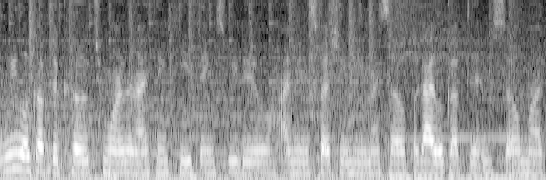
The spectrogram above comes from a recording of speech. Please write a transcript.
We look up to coach more than I think he thinks we do. I mean, especially me myself, like I look up to him so much.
